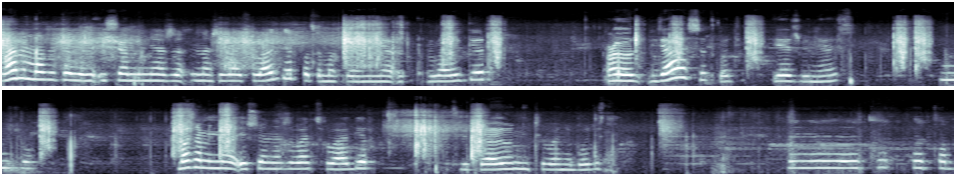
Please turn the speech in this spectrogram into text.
Ладно, можете еще меня называть лагерь, потому что у меня лагерь. А я Светкотик. Я извиняюсь. Ничего. Можно меня еще называть лагерь. Отвечаю, ничего не будет. Э, Это... это-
